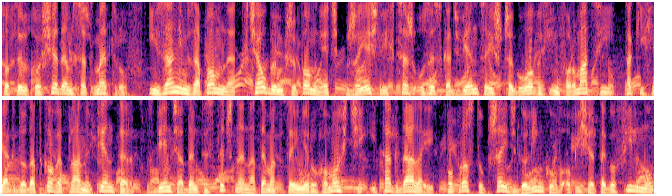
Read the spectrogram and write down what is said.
to tylko 700 metrów. I zanim zapomnę, chciałbym przypomnieć, że jeśli chcesz uzyskać więcej szczegółowych informacji, takich jak dodatkowe plany pięter, zdjęcia dentystyczne na temat tej nieruchomości i tak dalej, po prostu przejdź do linku w opisie tego filmu,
